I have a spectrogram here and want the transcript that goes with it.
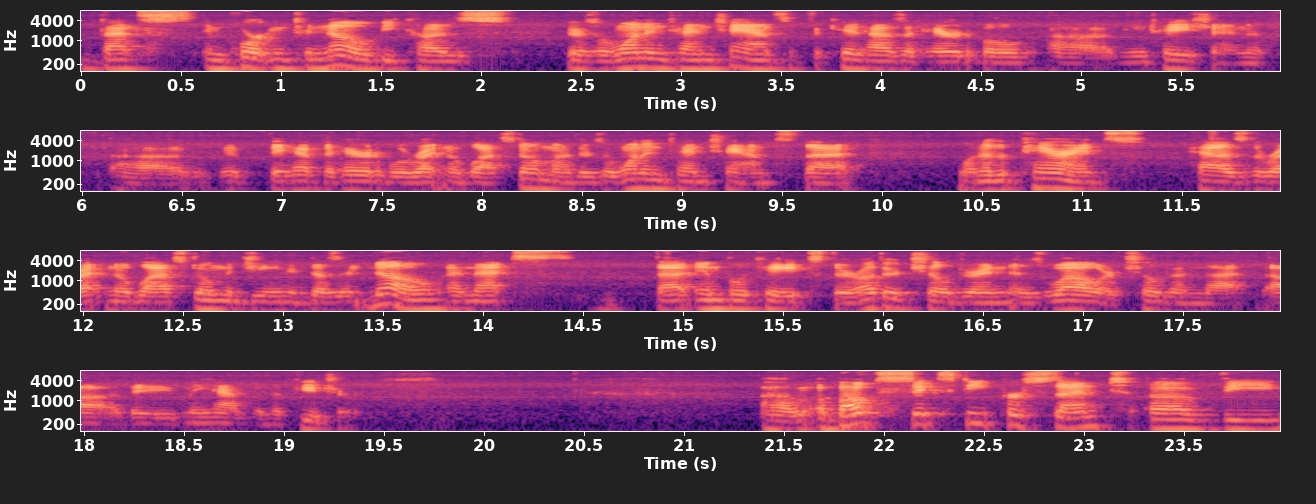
that's important to know because there's a 1 in 10 chance if the kid has a heritable uh, mutation, if, uh, if they have the heritable retinoblastoma, there's a 1 in 10 chance that one of the parents has the retinoblastoma gene and doesn't know, and that's that implicates their other children as well, or children that uh, they may have in the future. Uh, about 60% of the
